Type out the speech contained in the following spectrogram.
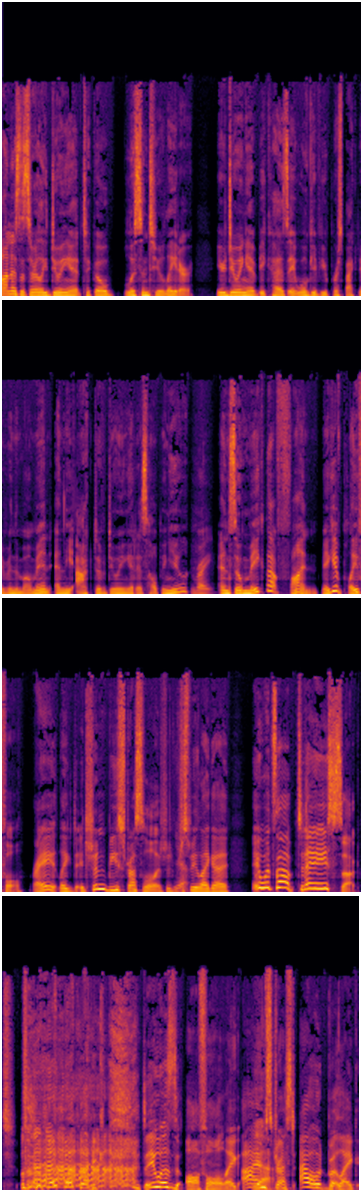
not necessarily doing it to go listen to later you're doing it because it will give you perspective in the moment and the act of doing it is helping you Right. and so make that fun, make it playful, right? Like it shouldn't be stressful. It should just be like a, hey, what's up? Today sucked. like today was awful. Like I'm Yeah. stressed out, but like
